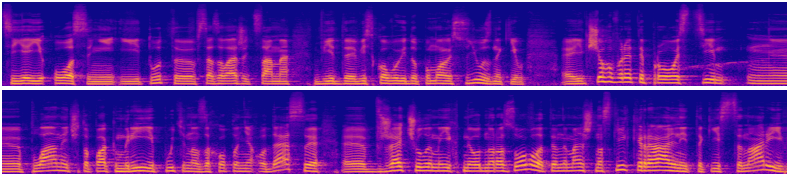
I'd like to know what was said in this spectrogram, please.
цієї осені. І тут е, все залежить саме від військової допомоги союзників. Е, Якщо говорити про ось ці плани чи то пак мрії Путіна захоплення Одеси, вже чули ми їх неодноразово, але тим не менш, наскільки реальний такий сценарій,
